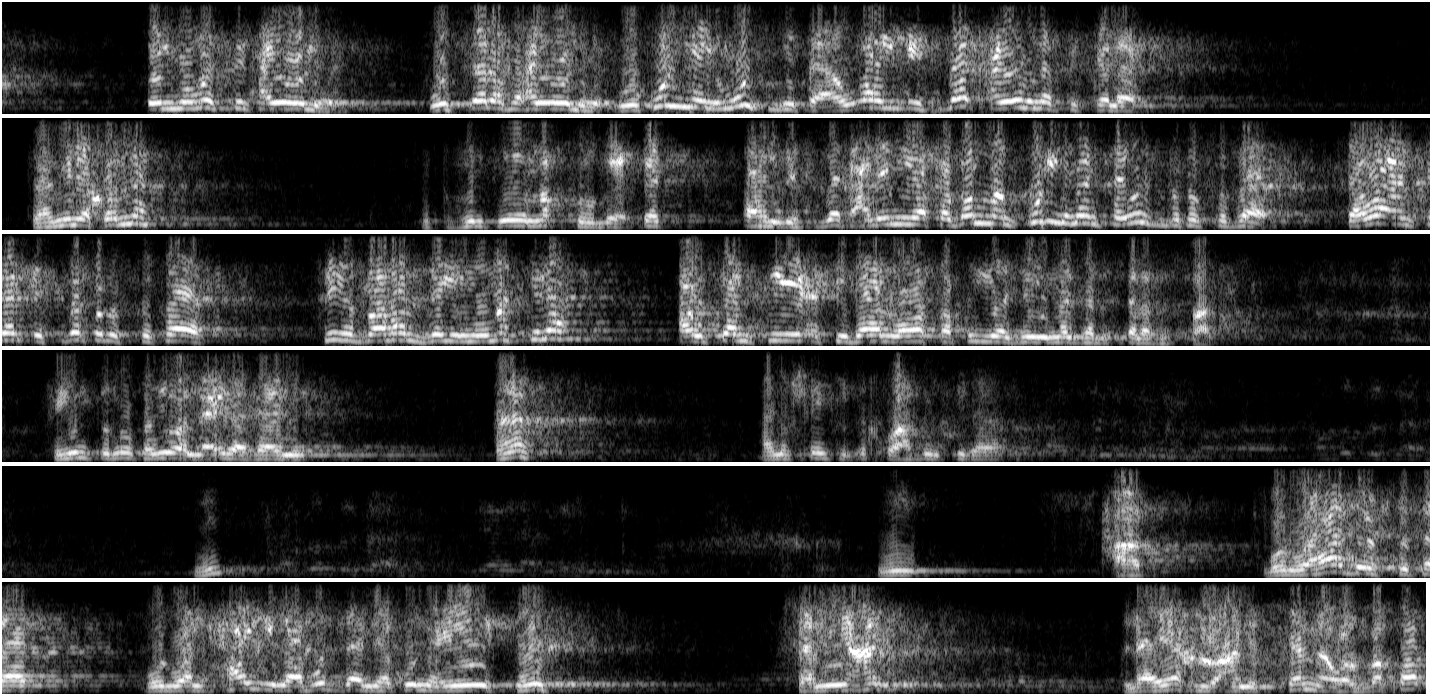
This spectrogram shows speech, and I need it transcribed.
الممثل هيقولها والسلف هيقولها وكل المثبت أو أهل الإثبات هيقولوا نفس الكلام. فاهمين يا إخوانا؟ أنتوا فهمتوا إيه المقصود باحتاج أهل الإثبات على يتضمن كل من سيثبت الصفات سواء كان إثبات الصفات فيه ضلال زي الممثله أو كان فيه اعتدال ووسطية زي مذهب السلف الصالح. فهمت النقطة دي ولا عيدها ثاني ها؟ أنا شايف الإخوة قاعدين كده. حاضر. بقول وهذه الصفات؟ بقول والحي لابد أن يكون إيه؟ سميعا. لا يخلو عن السمع والبصر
